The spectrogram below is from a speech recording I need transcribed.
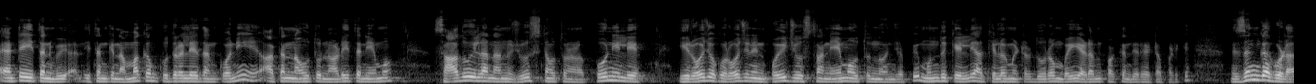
అంటే ఇతను ఇతనికి నమ్మకం కుదరలేదనుకొని అతను నవ్వుతున్నాడు. ఇతనేమో సాధువు ఇలా నన్ను చూసి నవ్వుతున్నాడు. పోనీలే ఈరోజు ఒక రోజు నేను పోయి చూస్తాను ఏమవుతుందో అని చెప్పి ముందుకెళ్ళి ఆ కిలోమీటర్ దూరం పోయి ఎడం పక్కన తిరిగేటప్పటికి నిజంగా కూడా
